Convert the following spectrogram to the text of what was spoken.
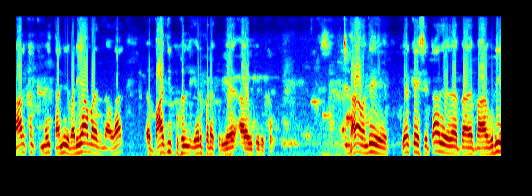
நாட்களுக்கு மேல் தண்ணீர் வடியாமல் இருந்தால்தான் பாதிப்புகள் ஏற்படக்கூடிய அளவுக்கு இருக்கும். ஆனால் வந்து இயற்கை சீட்டாக அது உரிய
